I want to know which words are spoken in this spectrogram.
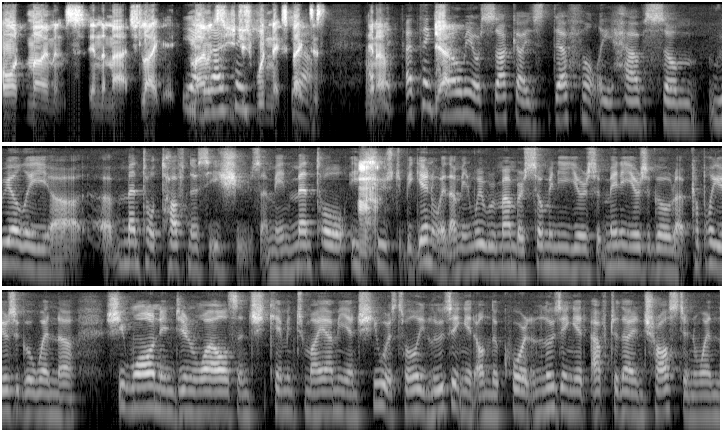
odd moments in the match, like Yeah, moments you just wouldn't expect. yeah. To, I, I think Yeah. Naomi Osaka definitely have some really uh, uh, mental toughness issues. I mean, mental issues to begin with. I mean, we remember so many years, many years ago, like a couple of years ago, when uh, she won Indian Wells and she came into Miami and she was totally losing it on the court and losing it after that in Charleston when.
